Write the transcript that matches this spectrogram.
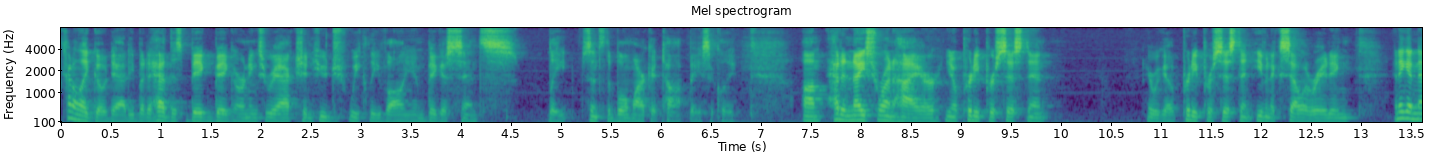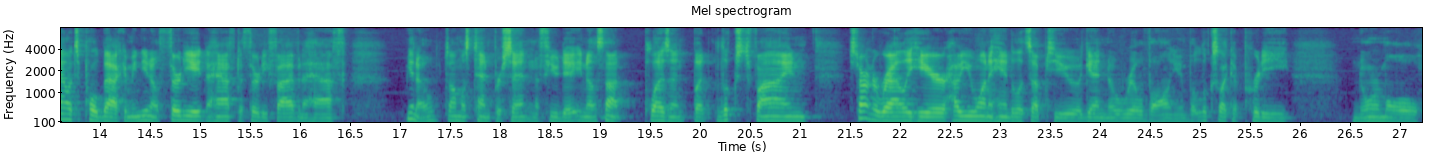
kind of like GoDaddy, but it had this big, big earnings reaction, huge weekly volume, biggest since late since the bull market top, basically. Um, had a nice run higher, you know, pretty persistent. Here we go, pretty persistent, even accelerating. And again, now it's pulled back. I mean, you know, 38 and a half to 35 and a half, you know, it's almost 10% in a few days. You know, it's not pleasant, but looks fine. Starting to rally here. How you want to handle it's up to you. Again, no real volume, but looks like a pretty normal,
